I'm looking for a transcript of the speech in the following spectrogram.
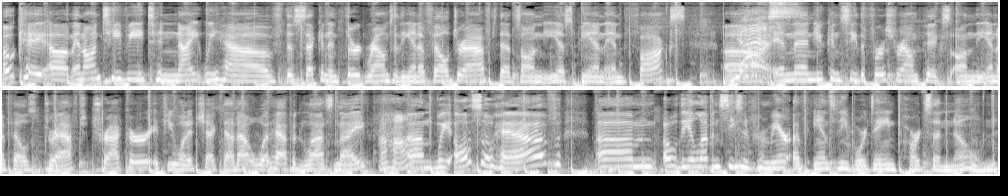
Okay, um, and on TV tonight we have the second and third rounds of the NFL draft. That's on ESPN and Fox. Uh, Yes! And then you can see the first round picks on the NFL's draft tracker if you want to check that out. What happened last night? Uh-huh. Um, we also have um, oh the 11th season premiere of Anthony Bourdain Parts Unknown.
